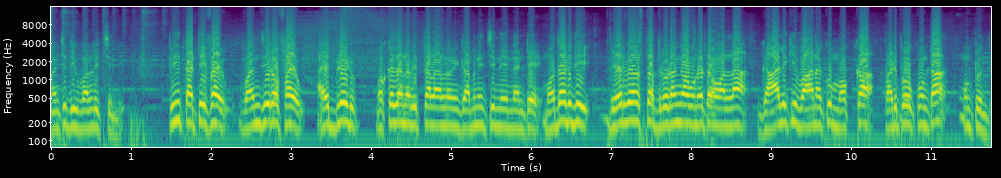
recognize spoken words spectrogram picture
మంచి దిగుబడులు ఇచ్చింది. P thirty five one zero five hybrid మొక్కజొన్న విత్తనాలను గమనించింది ఏంటంటే మొదటిది వేరు వ్యవస్థ దృఢంగా ఉండటం వలన గాలికి వానకు మొక్క పడిపోకుండా ఉంటుంది.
